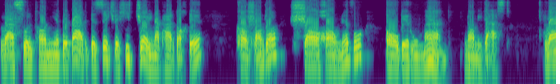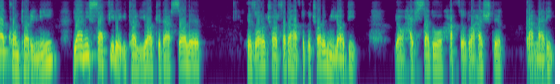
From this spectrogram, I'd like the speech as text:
و از سلطانیه به بعد به ذکر هیچ جایی نپرداخته کاشان را شاهانه و آبرومند نامیده است و کنتارینی یعنی سفیر ایتالیا که در سال 1474 میلادی یا 878 قمری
